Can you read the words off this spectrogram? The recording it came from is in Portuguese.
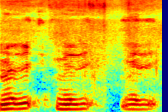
mas, mas, mas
